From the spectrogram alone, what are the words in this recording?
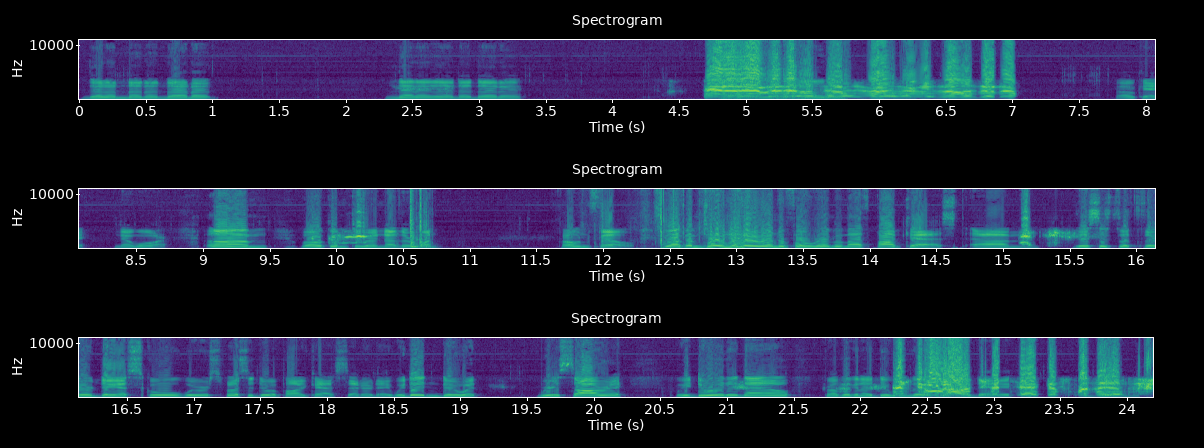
Na na na na na na. Na na na na na na. Okay, no more. Um, welcome to another one. Phone fell. Welcome to another wonderful Rainbow Math podcast. Um, this is the third day of school. We were supposed to do a podcast Saturday. We didn't do it. We're sorry. We're doing it now. Probably gonna do one this Saturday. for Again. this.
